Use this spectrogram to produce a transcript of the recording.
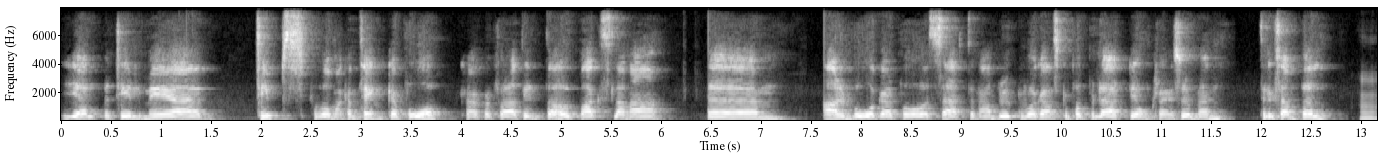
hjälper till med tips på vad man kan tänka på. Kanske för att inte ha upp axlarna. Um, armbågar på sätena brukar vara ganska populärt i omklädningsrummen till exempel. Mm.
